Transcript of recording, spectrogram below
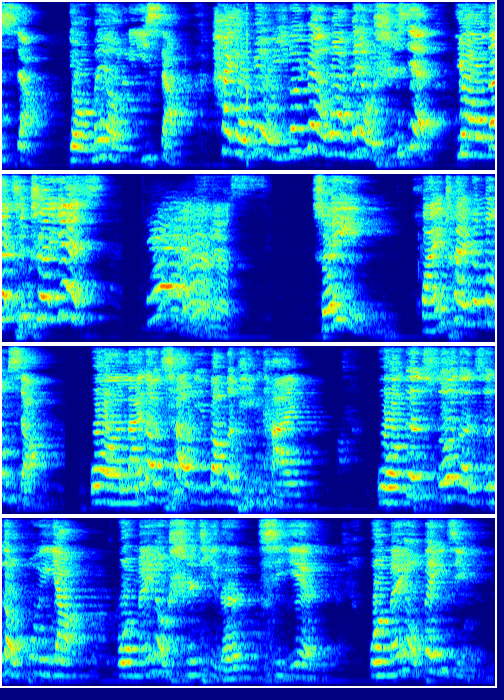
想？有没有理想？还有没有一个愿望没有实现？有的请说 yes。Yes. 所以怀揣着梦想，我来到俏丽芳的平台。我跟所有的直董不一样，我没有实体的企业，我没有背景，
